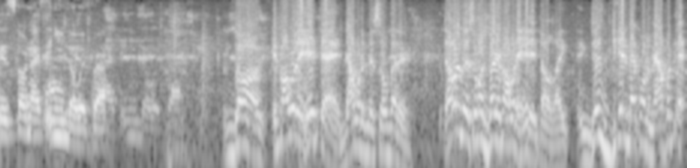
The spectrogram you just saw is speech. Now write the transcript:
Been so nice, and you know it, bro. Dog, if I would have hit that, that would have been so better. That would have been so much better if I would have hit it though. Like, just getting back on the map with that.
